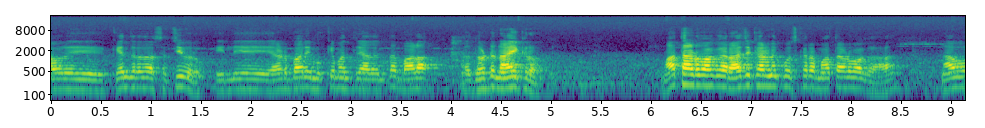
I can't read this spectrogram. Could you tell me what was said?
ಅವರು ಕೇಂದ್ರದ ಸಚಿವರು, ಇಲ್ಲಿ ಎರಡು ಬಾರಿ ಮುಖ್ಯಮಂತ್ರಿ ಆದಂಥ ಭಾಳ ದೊಡ್ಡ ನಾಯಕರು ಮಾತಾಡುವಾಗ, ರಾಜಕಾರಣಕ್ಕೋಸ್ಕರ ಮಾತಾಡುವಾಗ ನಾವು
